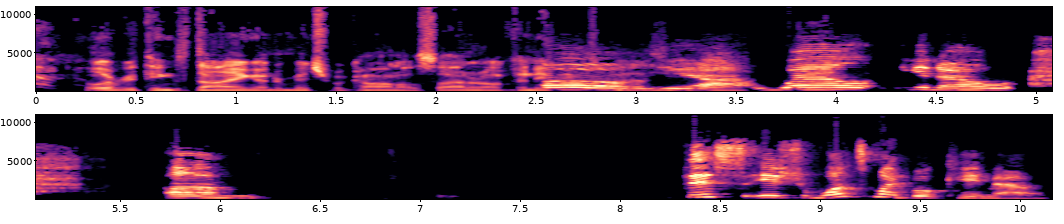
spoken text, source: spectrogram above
everything's dying under Mitch McConnell? So I don't know if anything. Oh passed, yeah, well, but. you know, um, this issue. Once my book came out,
